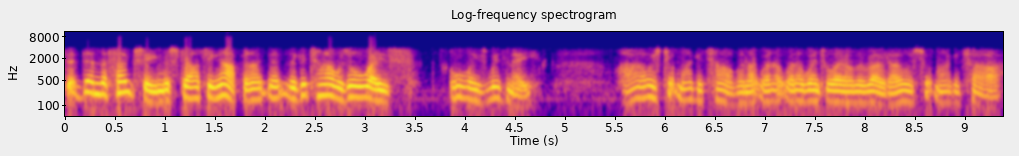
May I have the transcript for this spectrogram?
then the folk scene was starting up, and I, the, the guitar was always always with me. I always took my guitar when I when I, when I went away on the road. I always took my guitar,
